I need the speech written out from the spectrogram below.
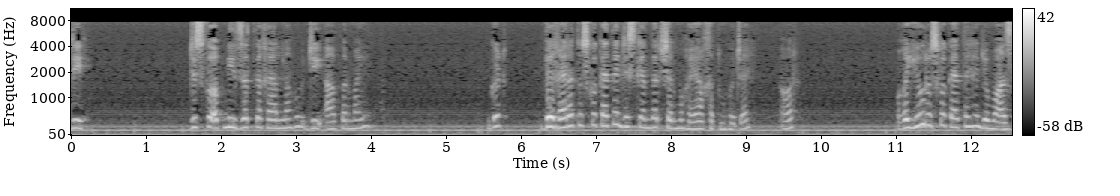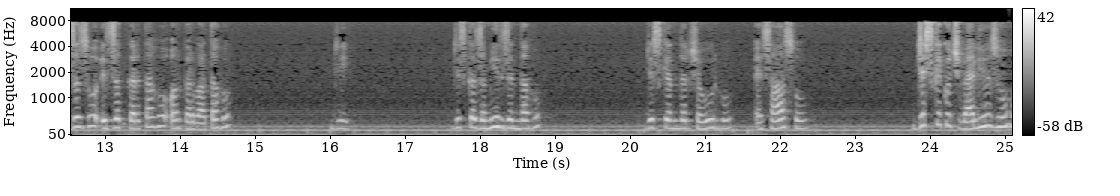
جی۔ جس کو اپنی عزت کا خیال نہ ہو جی آپ فرمائیے۔ گڈ بے غیرت اس کو کہتے ہیں جس کے اندر شرم و حیا ختم ہو جائے، اور؟ غیور اس کو کہتے ہیں جو معزز ہو، عزت کرتا ہو اور کرواتا ہو۔ جی جس کا ضمیر زندہ ہو، جس کے اندر شعور ہو، احساس ہو، جس کے کچھ ویلیوز ہوں،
